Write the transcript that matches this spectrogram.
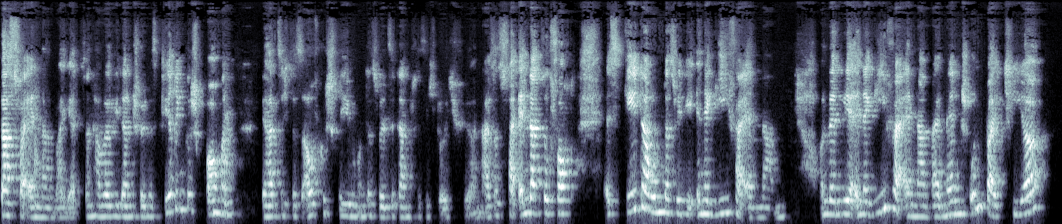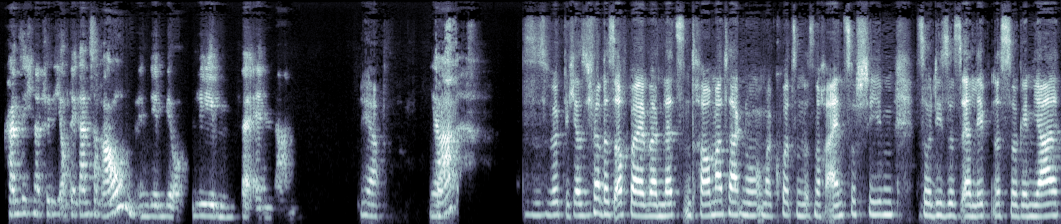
das verändern wir jetzt. Dann haben wir wieder ein schönes Clearing gesprochen. Der hat sich das aufgeschrieben und das will sie dann für sich durchführen. Also es verändert sofort. Es geht darum, dass wir die Energie verändern. Und wenn wir Energie verändern bei Mensch und bei Tier, kann sich natürlich auch der ganze Raum, in dem wir leben, verändern. Ja. Ja. Das, das ist wirklich, also ich fand das auch bei, beim letzten Traumatag, nur mal kurz, um das noch einzuschieben, so dieses Erlebnis so genial,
